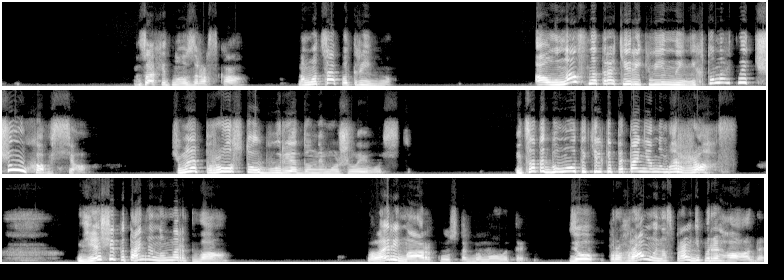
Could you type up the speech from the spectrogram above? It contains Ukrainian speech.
західного зразка. Нам оце потрібно. А у нас на третій рік війни ніхто навіть не чухався, що мене просто обурює до неможливості. І це, так би мовити, тільки питання номер раз. Є ще питання номер два. Валерій Маркус, так би мовити, з його програмою насправді бригади.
